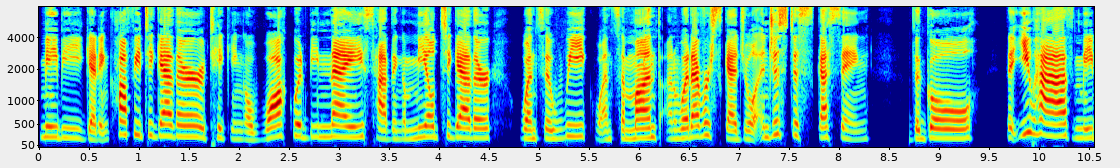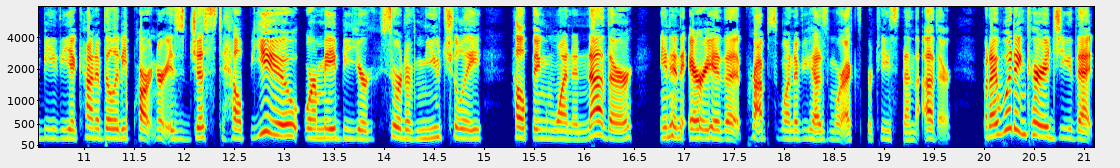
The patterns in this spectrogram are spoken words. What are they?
maybe getting coffee together, or taking a walk would be nice, having a meal together once a week, once a month on whatever schedule, and just discussing the goal that you have. Maybe the accountability partner is just to help you, or maybe you're sort of mutually helping one another in an area that perhaps one of you has more expertise than the other. But I would encourage you that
